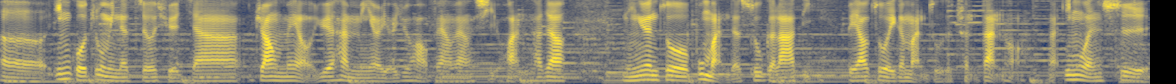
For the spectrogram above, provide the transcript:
呃，英国著名的哲学家 John Mill 约翰米尔有一句话我非常非常喜欢，他叫“宁愿做不满的苏格拉底，不要做一个满足的蠢蛋”哈。那英文是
